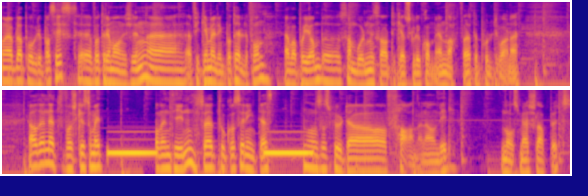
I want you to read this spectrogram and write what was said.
når jeg ble pågrepet sist, eh, for tre måneder siden. Eh, Jeg fikk en melding på telefon. Jeg var på jobb. Samboeren min sa at ikke jeg skulle komme hjem, da, for at politiet var der. Jeg hadde en etterforsker som het på den tiden, så jeg tok og så ringte jeg og så spurte jeg hva faen er det han vil. Nå som jeg slapp ut.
